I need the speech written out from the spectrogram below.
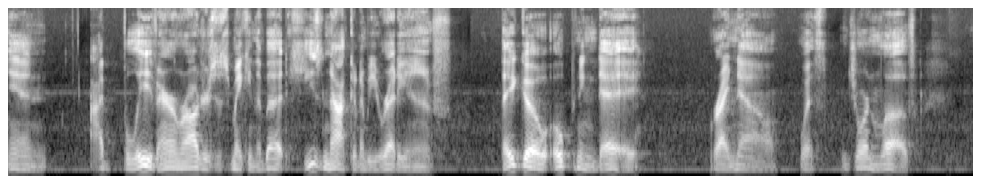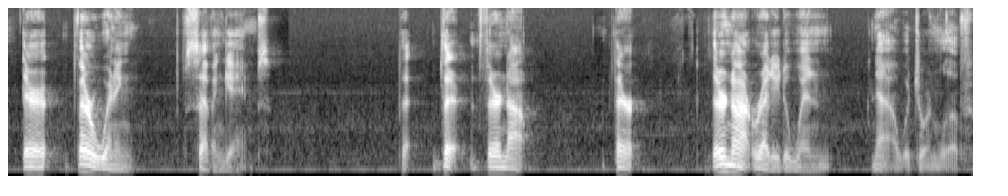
and I believe Aaron Rodgers is making the bet he's not going to be ready. If they go opening day right now with Jordan Love, they're they're winning seven games. They're they're not they're they're not ready to win now with Jordan Love.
